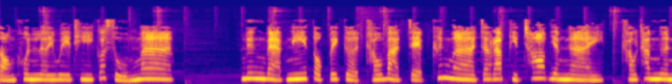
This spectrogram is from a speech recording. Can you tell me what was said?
สองคนเลยเวทีก็สูงมากดึงแบบนี้ตกไปเกิดเขาบาดเจ็บขึ้นมาจะรับผิดชอบยังไง เขาทำเงิน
